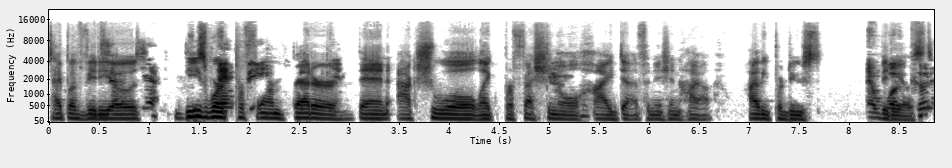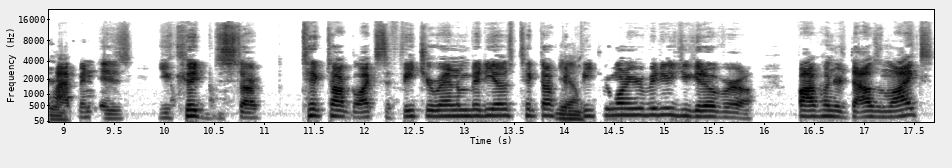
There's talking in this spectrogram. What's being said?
type of videos. yeah. These work And the- perform better than actual like professional high definition, high highly produced. And videos, what could too. happen is you could start TikTok likes to feature random videos. TikTok Yeah. can feature one of your videos. You get over uh, 500,000 likes.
